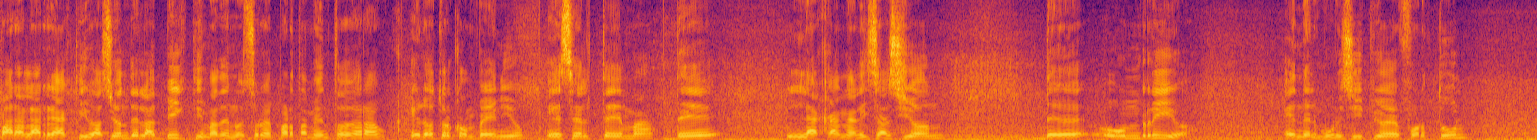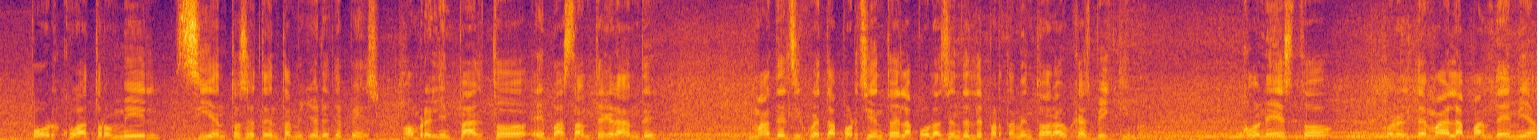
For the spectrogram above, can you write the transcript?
para la reactivación de las víctimas de nuestro departamento de Arauca. El otro convenio es el tema de la canalización de un río en el municipio de Fortul por 4.170 millones de pesos. Hombre, el impacto es bastante grande. Más del 50% de la población del departamento de Arauca es víctima. Con esto, con el tema de la pandemia,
